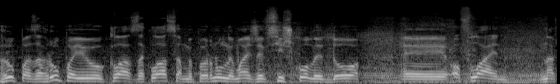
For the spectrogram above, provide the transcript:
група за групою, клас за класом, ми повернули майже всі школи до е, офлайн навчання.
